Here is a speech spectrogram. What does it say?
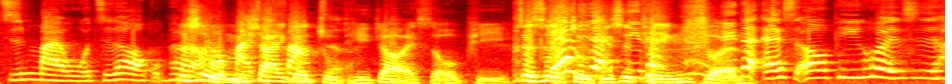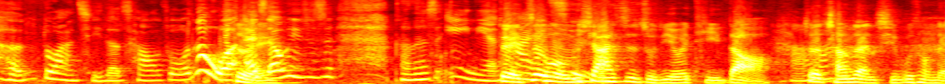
只买我知道的股票。这是我们下一个主题叫 SOP，这是主题是停损。你的 SOP 会是很短期的操作，那我 SOP 就是可能是一年。对，这个我们下一次主题也会提到，这长短期不同的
